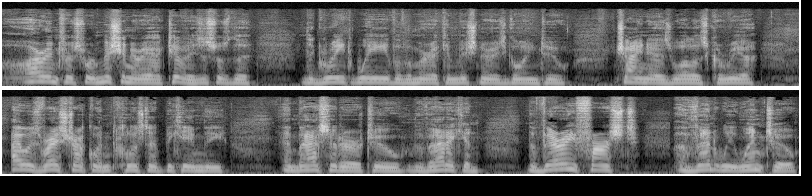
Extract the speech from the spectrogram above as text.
our interests were missionary activities. This was the, the great wave of American missionaries going to China as well as Korea. I was very struck when Callista became the ambassador to the Vatican. The very first event we went to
